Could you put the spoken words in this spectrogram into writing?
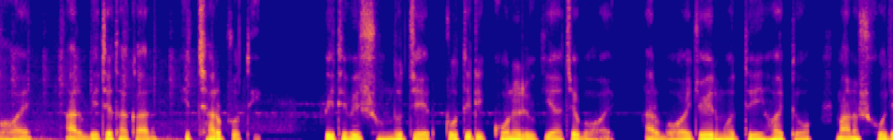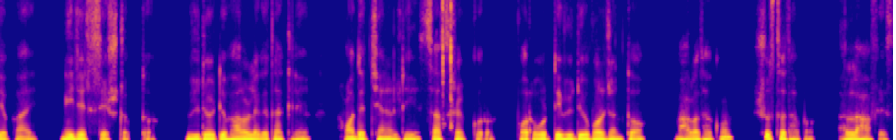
ভয় আর বেঁচে থাকার ইচ্ছার প্রতীক। পৃথিবীর সৌন্দর্যের প্রতিটি কোণে লুকিয়ে আছে ভয়, আর ভয় জয়ের মধ্যেই হয়তো মানুষ খুঁজে পায় নিজের শ্রেষ্ঠত্ব। ভিডিওটি ভালো লেগে থাকলে আমাদের চ্যানেলটি সাবস্ক্রাইব করুন। পরবর্তী ভিডিও পর্যন্ত ভালো থাকুন, সুস্থ থাকুন। আল্লাহ হাফিজ।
